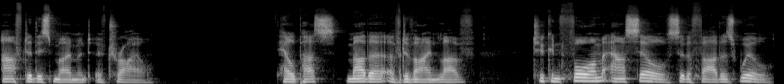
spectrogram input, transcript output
after this moment of trial. Help us, Mother of Divine Love, to conform ourselves to the Father's will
